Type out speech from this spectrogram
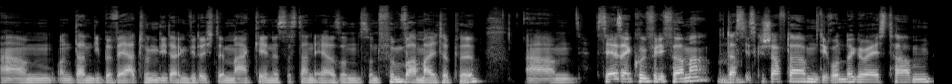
Ähm, und dann die Bewertungen, die da irgendwie durch den Markt gehen, ist es dann eher so ein, so ein Fünfer-Multiple. Ähm, sehr, sehr cool für die Firma, Mhm. dass sie es geschafft haben, die Runde geraced haben.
